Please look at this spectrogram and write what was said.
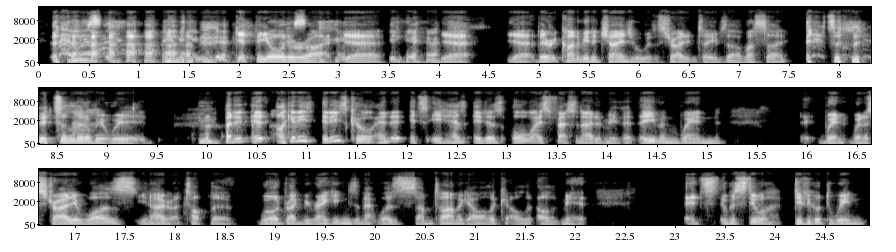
Get the order this. right. Yeah. yeah. Yeah, yeah, they're kind of interchangeable with Australian teams, though. I must say, it's a, it's a little bit weird, Hmm. but it, it like it is it is cool, and it, it's it has it has always fascinated me that even when when when Australia was you know atop the world rugby rankings, and that was some time ago, I'll, I'll, I'll admit, it's it was still difficult to win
